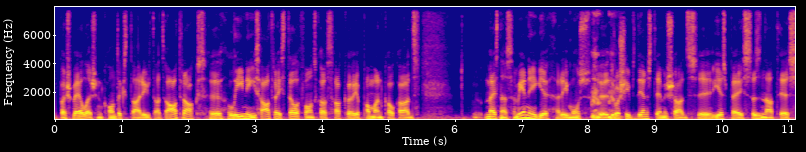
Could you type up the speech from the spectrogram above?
īpaši vēlēšana kontekstā arī tāds ātrāks eh, līnijas, ātrais telefons, kā saka, ja pamana kaut kādas mēs neesam vienīgie. Arī mūsu eh, drošības dienestiem ir šādas eh, iespējas sazināties.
